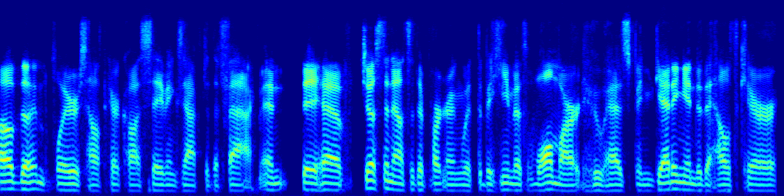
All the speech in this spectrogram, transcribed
of the employer's healthcare cost savings after the fact. And they have just announced that they're partnering with the behemoth Walmart, who has been getting into the healthcare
